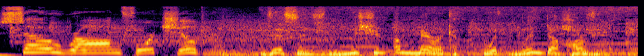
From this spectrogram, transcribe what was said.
So wrong for children. This is Mission America with Linda Harvey.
